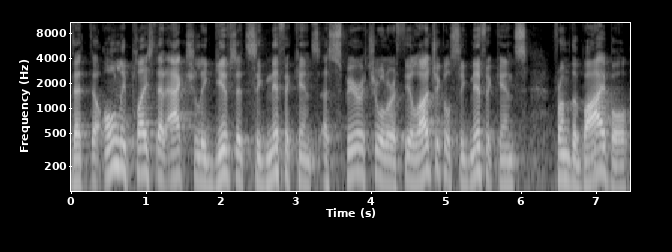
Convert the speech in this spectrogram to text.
that the only place that actually gives it significance, a spiritual or a theological significance, from the Bible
